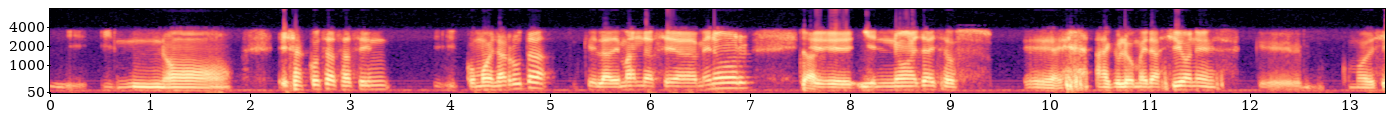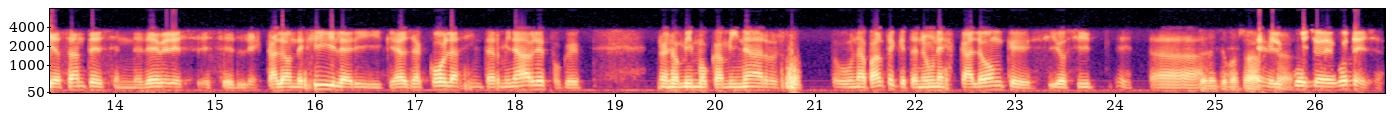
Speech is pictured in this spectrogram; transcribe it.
Y, y no esas cosas hacen y como es la ruta que la demanda sea menor Claro. eh, y no haya esos eh, aglomeraciones que como decías antes en el Everest es el escalón de Hiller y que haya colas interminables porque no es lo mismo caminar toda una parte que tener un escalón que sí o sí está pasar, es el claro. cuello de botella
